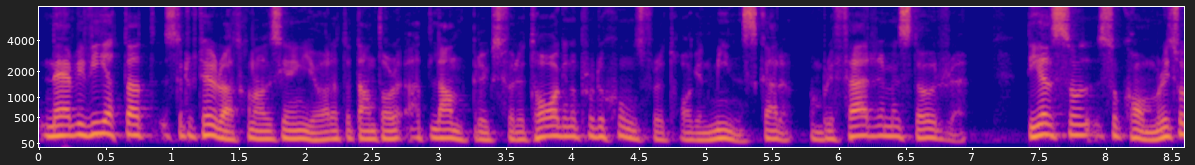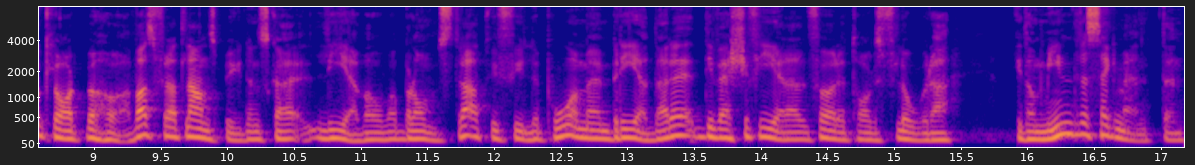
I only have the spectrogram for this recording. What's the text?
när vi vet att strukturrationalisering gör att, ett antal, att lantbruksföretagen och produktionsföretagen minskar, de blir färre men större. Dels så, så, kommer det såklart behövas för att landsbygden ska leva och blomstra, att vi fyller på med en bredare diversifierad företagsflora i de mindre segmenten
